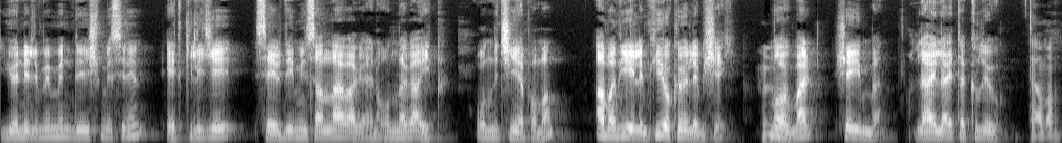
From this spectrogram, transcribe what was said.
yönelimimin değişmesinin etkileyeceği sevdiğim insanlar var yani onlara ayıp. Onun için yapamam. Ama diyelim ki yok öyle bir şey. Normal şeyim ben. Lay lay takılıyorum. Tamam.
